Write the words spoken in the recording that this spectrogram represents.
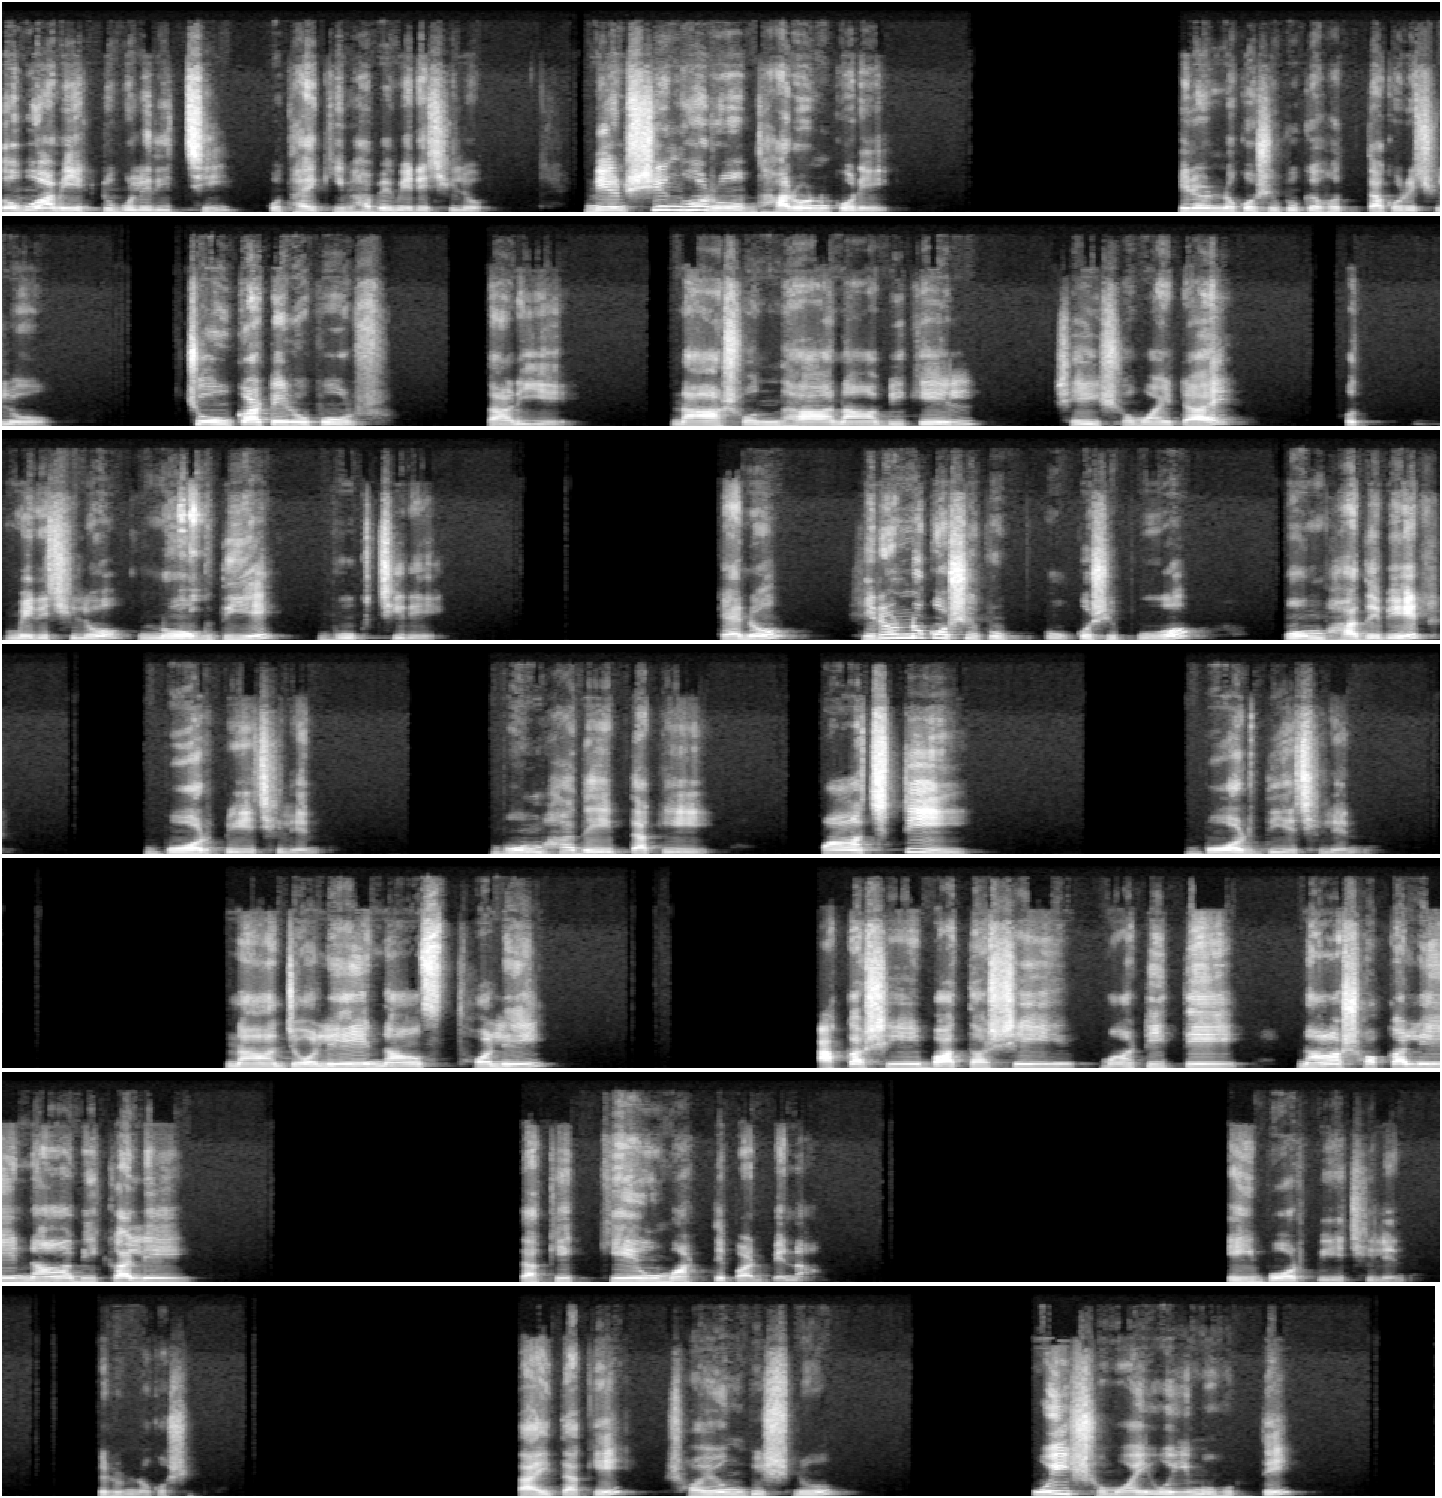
তবু আমি একটু বলে দিচ্ছি, কোথায় কীভাবে মেরেছিল। নৃসিংহ রূপ ধারণ করে হিরণ্যকশিপুকে হত্যা করেছিল। চৌকাটের ওপর দাঁড়িয়ে। না সন্ধ্যা, না বিকেল, সেই সময়টায় মেরেছিল নখ দিয়ে বুক চিরে। কেন? হিরণ্যকশিপু কশিপুও ব্রহ্মাদেবের বর পেয়েছিলেন। ব্রহ্মাদেব তাকে পাঁচটি বর দিয়েছিলেন। না জলে, না স্থলে, আকাশে, বাতাসে, মাটিতে, না সকালে, না বিকালে, তাকে কেউ মারতে পারবে না। এই বর পেয়েছিলেন হিরণ্যকশিপু তাই তাকে স্বয়ং বিষ্ণু ওই সময়, ওই মুহূর্তে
